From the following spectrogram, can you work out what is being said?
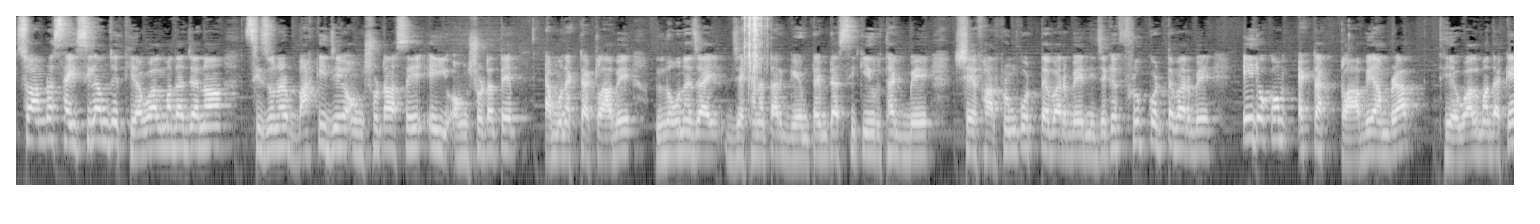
সো আমরা চাইছিলাম যে থিয়াগো আলমাদা যেন সিজনের বাকি যে অংশটা আছে, এই অংশটাতে এমন একটা ক্লাবে লোনে যায়, যেখানে তার গেম টাইমটা সিকিউর থাকবে, সে পারফর্ম করতে পারবে, নিজেকে প্রুভ করতে পারবে। এইরকম একটা ক্লাবে আমরা থিয়াগো আলমাদাকে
